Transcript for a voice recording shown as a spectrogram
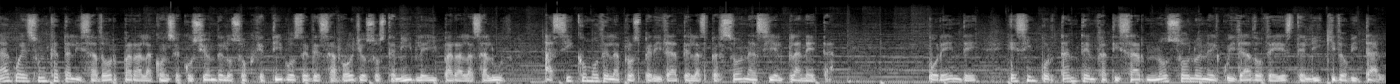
agua es un catalizador para la consecución de los objetivos de desarrollo sostenible y para la salud, así como de la prosperidad de las personas y el planeta. Por ende, es importante enfatizar no solo en el cuidado de este líquido vital,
